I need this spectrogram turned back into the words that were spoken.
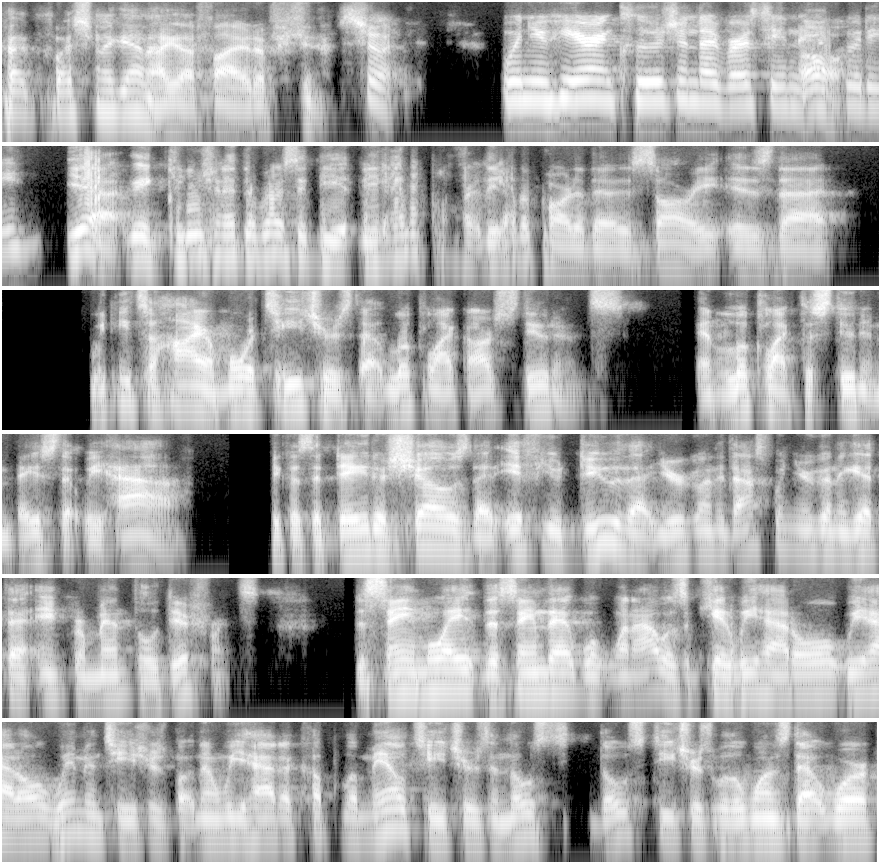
the question again? I got fired up again. Sure. When you hear inclusion, diversity, and Oh. equity, Yeah, inclusion and diversity. The, the other part, the other part of that, sorry, is that we need to hire more teachers that look like our students and look like the student base that we have. Because the data shows that if you do that, you're going to, that's when you're going to get that incremental difference. The same way, the same that when I was a kid, we had all, we had all women teachers, but then we had a couple of male teachers and those, those teachers were the ones that were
